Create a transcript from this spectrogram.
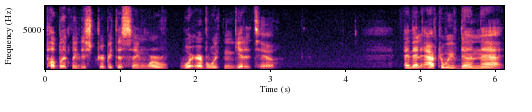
publicly distribute this thing where, wherever we can get it to. And then after we've done that,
